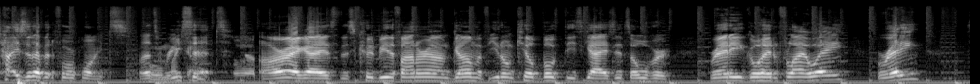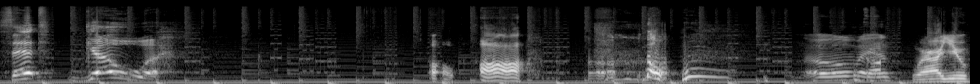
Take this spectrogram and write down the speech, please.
ties it up at four points. Let's Oh reset. God. All right, guys, this could be the final round. Gum, if you don't kill both these guys, it's over. Ready? Go ahead and fly away. Ready, set, go. Uh oh. Oh. Oh, No. oh man. Where are you?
